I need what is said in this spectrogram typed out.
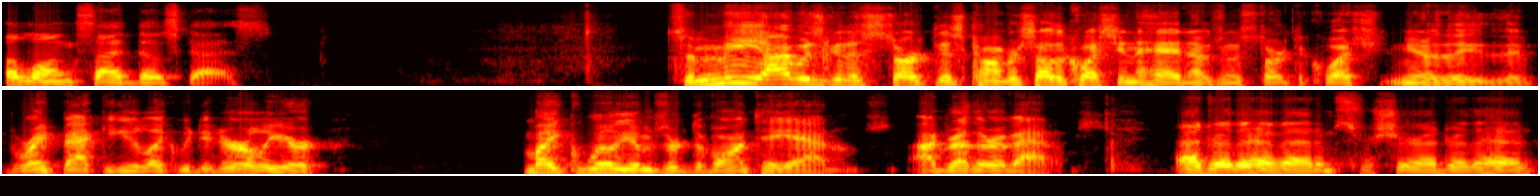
alongside those guys? To me, I was going to start this conversation. Saw the question ahead, and I was going to start the question. You know, the, the right back at you like we did earlier. Mike Williams or Davante Adams? I'd rather have Adams. I'd rather have Adams for sure. I'd rather have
